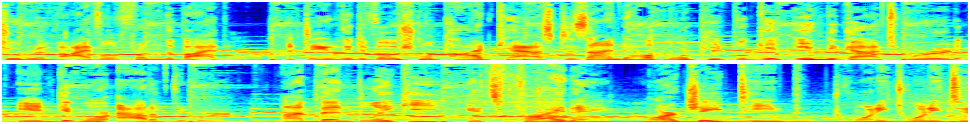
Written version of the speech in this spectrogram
to Revival from the Bible, a daily devotional podcast designed to help more people get into God's Word and get more out of the Word. I'm Ben Blakey. It's Friday, March 18th, 2022.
